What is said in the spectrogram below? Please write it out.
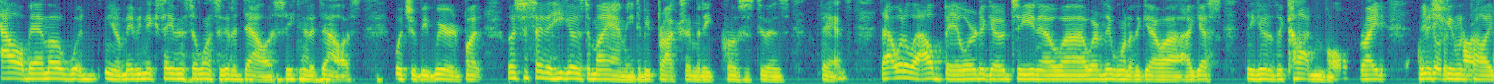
Alabama would, you know, maybe Nick Saban still wants to go to Dallas. so He can go to Dallas, which would be weird. But let's just say that he goes to Miami to be proximity closest to his fans. That would allow Baylor to go to, you know, uh, wherever they wanted to go. Uh, I guess they go to the Cotton Bowl, right? They Michigan would probably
